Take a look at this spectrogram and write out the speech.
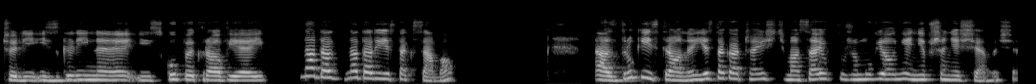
czyli i z gliny, i z kupy krowiej. Nadal, nadal jest tak samo. A z drugiej strony jest taka część Masajów, którzy mówią: Nie, nie przeniesiemy się.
